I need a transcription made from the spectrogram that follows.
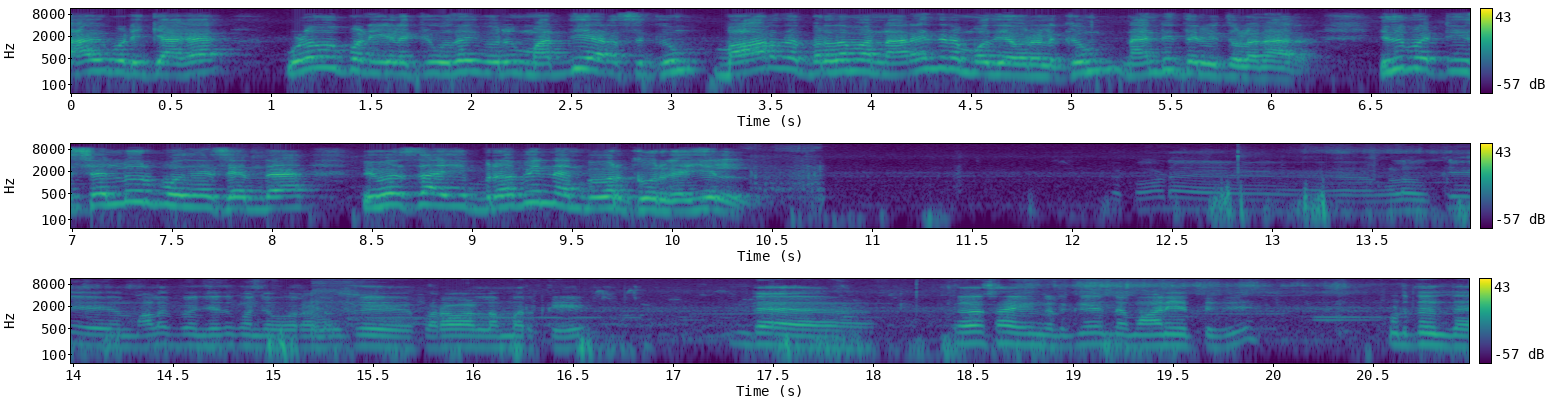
சாகுபடிக்காக உழவு பணிகளுக்கு உதவி வரும் மத்திய அரசுக்கும் பாரத பிரதமர் நரேந்திர மோடி அவர்களுக்கும் நன்றி தெரிவித்துள்ளனர். இது பற்றி செல்லூர் பகுதியை சேர்ந்த விவசாயி பிரவீன் என்பவர் கூறுகையில் இந்த கோடை உழவுக்கு மழை பெஞ்சது கொஞ்சம் ஓரளவுக்கு பரவாயில்லாமல் இருக்குது இந்த விவசாயிங்களுக்கு இந்த மானியத்துக்கு கொடுத்த இந்த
